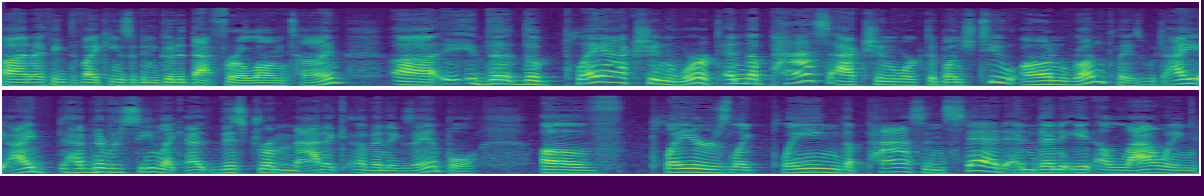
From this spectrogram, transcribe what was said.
Uh, and I think the Vikings have been good at that for a long time. Uh, the, the play action worked, and the pass action worked a bunch too on run plays, which I, I have never seen like this dramatic of an example of players like playing the pass instead and then it allowing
